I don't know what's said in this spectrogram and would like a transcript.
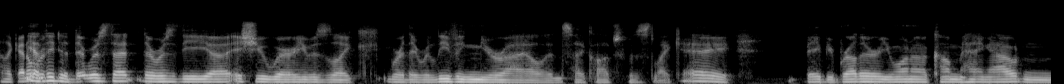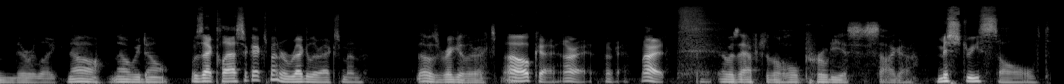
like I don't. Yeah, re- they did. There was that. There was the uh, issue where he was like, where they were leaving Muir Isle, and Cyclops was like, "Hey, baby brother, you want to come hang out?" And they were like, "No, no, we don't." was that classic X Men or regular X Men? That was regular X Men. Oh, okay. All right. Okay. All right. That was after the whole Proteus saga. Mystery solved.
